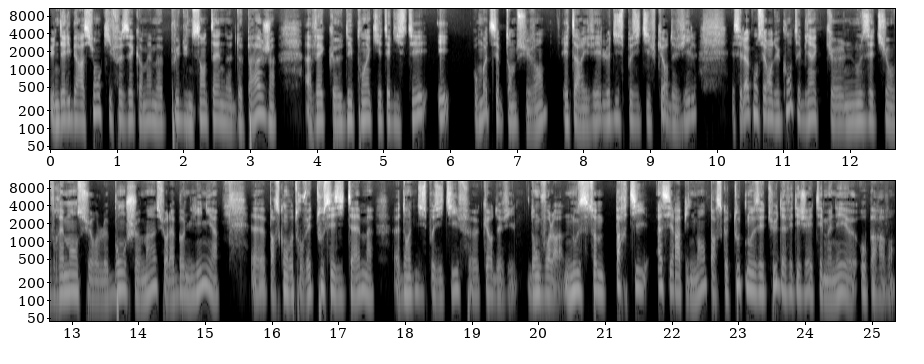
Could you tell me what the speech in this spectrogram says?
une délibération qui faisait quand même plus d'une centaine de pages, avec des points qui étaient listés et au mois de septembre suivant est arrivé le dispositif cœur de ville. Et c'est là qu'on s'est rendu compte eh bien que nous étions vraiment sur le bon chemin sur la bonne ligne euh, parce qu'on retrouvait tous ces items euh, dans le dispositif euh, cœur de ville. Donc voilà nous sommes partis assez rapidement parce que toutes nos études avaient déjà été menées auparavant.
